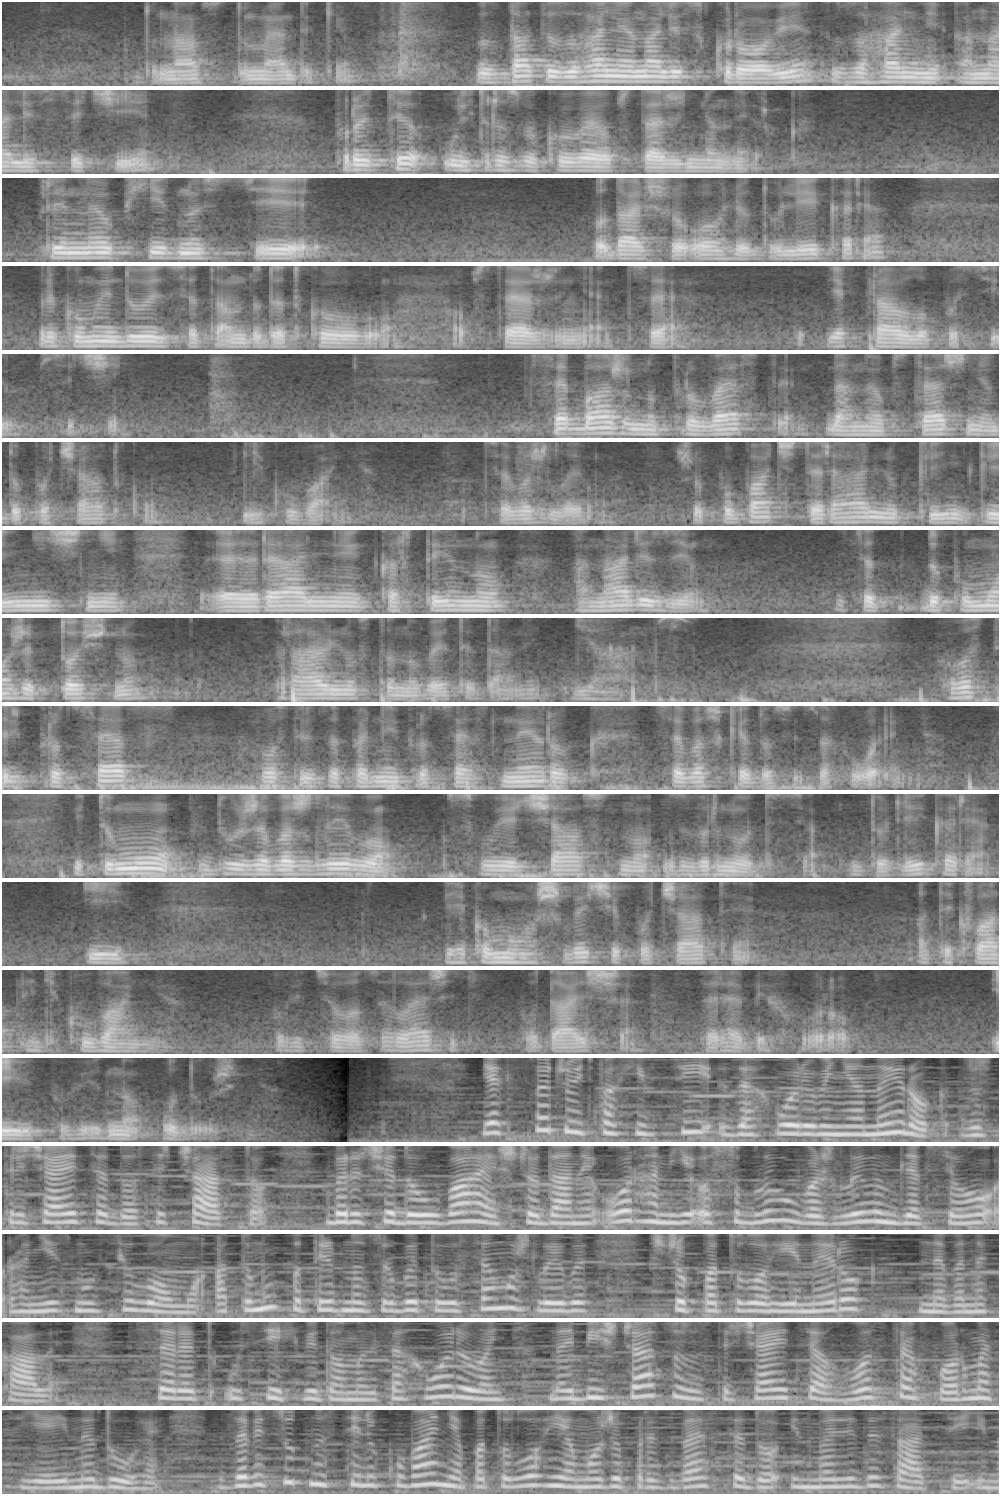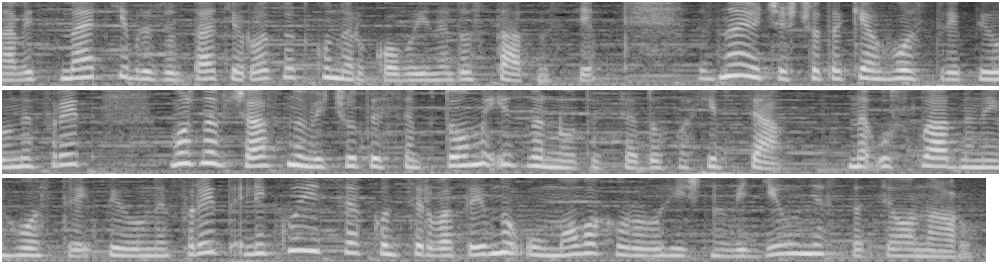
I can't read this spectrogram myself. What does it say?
до нас, до медиків, здати загальний аналіз крові, загальний аналіз сечі, пройти ультразвукове обстеження нирок. При необхідності подальшого огляду лікаря рекомендується там додаткового обстеження. Це, як правило, посів сечі. Це бажано провести дане обстеження до початку лікування. Це важливо, щоб побачити реальну клінічні, е, реальну картину аналізів, і це допоможе точно правильно встановити даний діагноз. Гострий процес, гострий запальний процес нирок це важке досить захворювання. І тому дуже важливо своєчасно звернутися до лікаря і якомога швидше почати адекватне лікування, бо від цього залежить подальше перебіг хвороби і відповідно одужання. Як стверджують фахівці, захворювання нирок зустрічається досить часто, беручи до уваги, що даний орган є особливо важливим для всього організму в цілому, а тому потрібно зробити усе можливе, щоб патології нирок не виникали. Серед усіх відомих захворювань найбільш часто зустрічається гостра форма цієї недуги. За відсутності лікування патологія може призвести до інвалідизації і навіть смерті в результаті розвитку ниркової недостатності. Знаючи, що таке гострий пілонефрит, можна вчасно відчути симптоми і звернутися до фахівця. Неускладнений гострий пілонефрит лікується консервативно у умовах урологічного відділення стаціонару.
